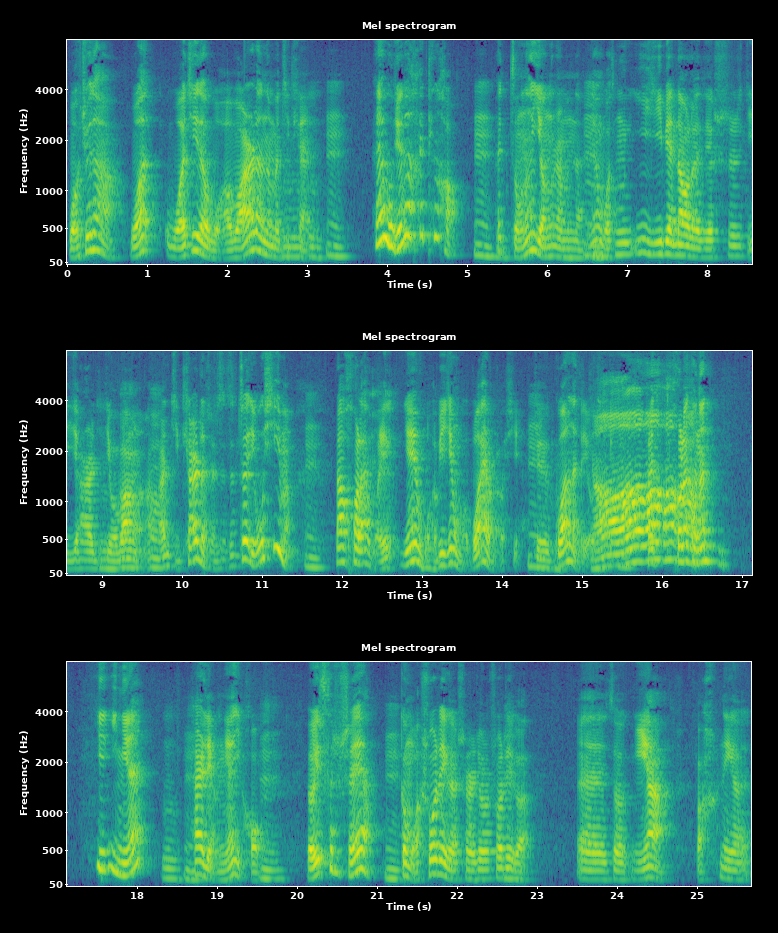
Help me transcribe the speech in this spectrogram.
我觉得啊，我我记得我玩了那么几天，嗯嗯。哎，我觉得还挺好，嗯。还总能赢什么的。嗯。你看我从一级变到了这十几级、二十级，我忘了啊，嗯。反正几天的这这这游戏嘛。嗯。然后后来我也因为我毕竟我不爱玩游戏，嗯。就关了这游戏。啊后来可能一一年嗯。还是两年以后，嗯有一次是谁呀、嗯。跟我说这个事儿，就是说这个，呃，就你呀、把那个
